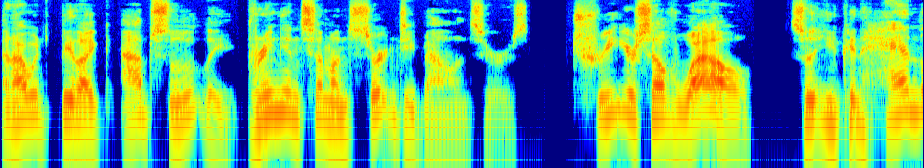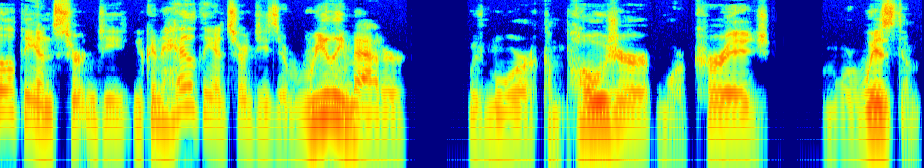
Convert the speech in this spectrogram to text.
And I would be like, absolutely bring in some uncertainty balancers, treat yourself well so that you can handle the uncertainty. You can handle the uncertainties that really matter with more composure, more courage, more wisdom.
